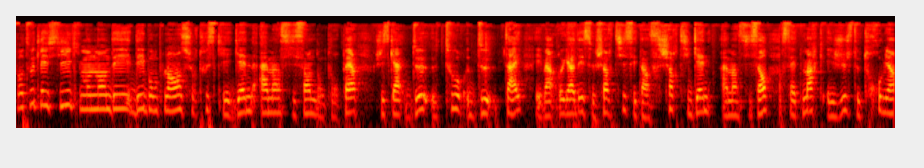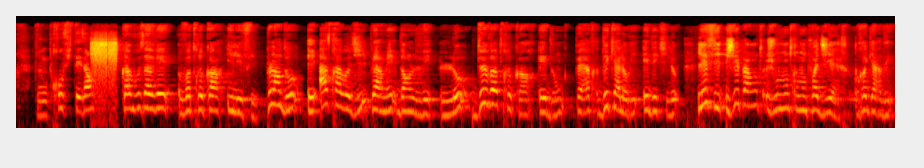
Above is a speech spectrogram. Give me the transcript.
Pour toutes les filles qui m'ont demandé des bons plans sur tout ce qui est gaine amincissante, donc pour perdre jusqu'à deux tours de taille, et eh ben regardez ce shorty, c'est un shorty gaine amincissant. Cette marque est juste trop bien, donc profitez-en. Comme vous savez, votre corps il est fait plein d'eau et Astra Body permet d'enlever l'eau de votre corps et donc perdre des calories et des kilos. Les filles, j'ai pas honte, je vous montre mon poids d'hier. Regardez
